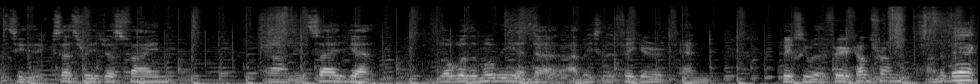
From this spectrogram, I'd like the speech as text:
See the accessories just fine. On the inside, you got logo of the movie and uh, obviously the figure and basically where the figure comes from. On the back,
